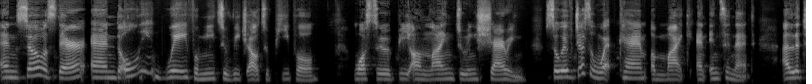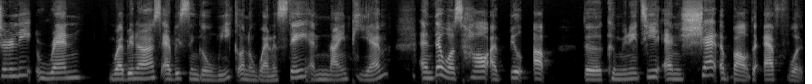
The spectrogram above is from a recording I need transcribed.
And so I was there, and the only way for me to reach out to people was to be online doing sharing. So with just a webcam, a mic, and internet, I literally ran webinars every single week on a Wednesday at 9 p.m. And that was how I built up the community and shared about the F word,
